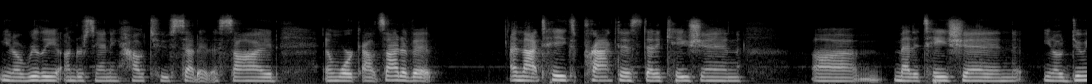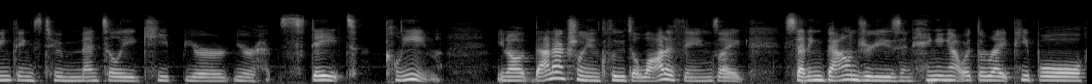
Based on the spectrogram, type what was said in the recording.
you know, really understanding how to set it aside and work outside of it. And that takes practice, dedication, um, meditation, you know, doing things to mentally keep your your state clean. You know, that actually includes a lot of things like setting boundaries and hanging out with the right people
